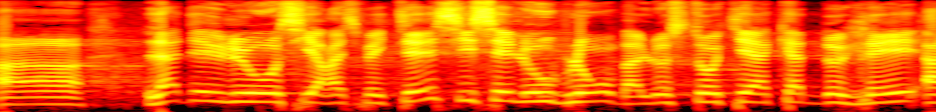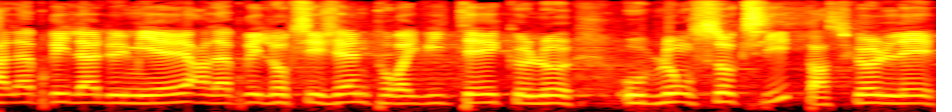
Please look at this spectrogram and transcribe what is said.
Euh, la DLUO aussi à respecter. Si c'est le houblon, bah, le stocker à 4 degrés, à l'abri de la lumière, à l'abri de l'oxygène pour éviter que le houblon s'oxyde parce que les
